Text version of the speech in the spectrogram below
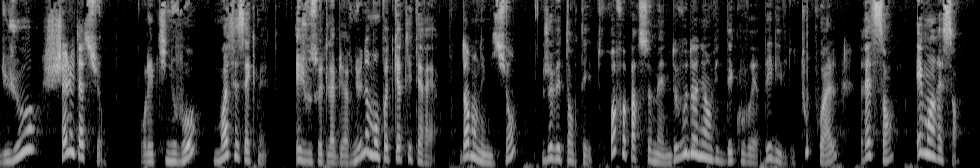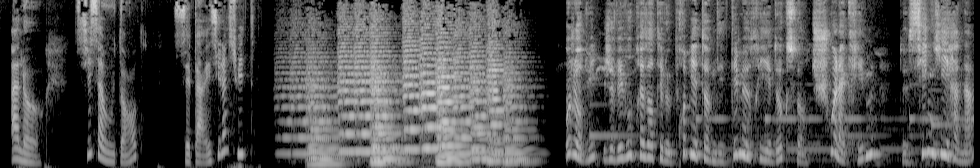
du jour, chalutations. Pour les petits nouveaux, moi c'est Sekhmet et je vous souhaite la bienvenue dans mon podcast littéraire. Dans mon émission, je vais tenter trois fois par semaine de vous donner envie de découvrir des livres de tout poil, récents et moins récents. Alors, si ça vous tente, c'est par ici la suite. Aujourd'hui, je vais vous présenter le premier tome des Témétriers d'Oxford Chou à la crime de Sinji Hana,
